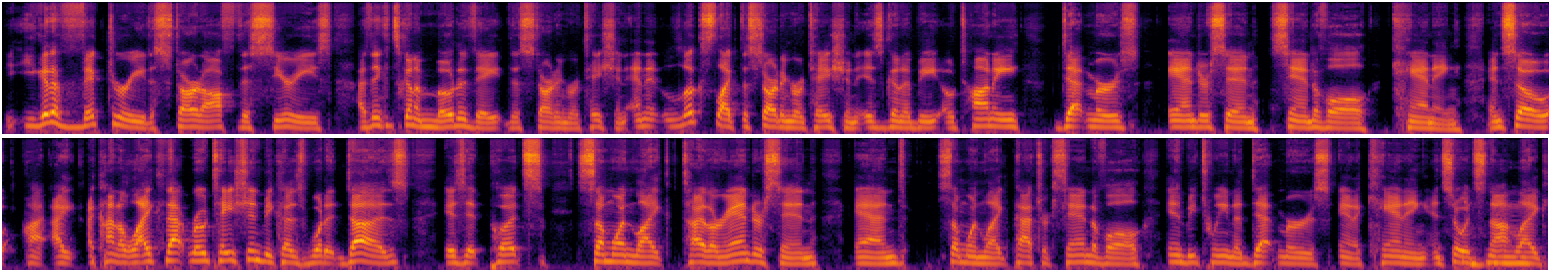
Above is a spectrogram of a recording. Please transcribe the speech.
you get a victory to start off this series. I think it's going to motivate this starting rotation, and it looks like the starting rotation is going to be Ohtani, Detmers, Anderson, Sandoval, Canning. And so I, I, I kind of like that rotation because what it does is it puts someone like Tyler Anderson and someone like Patrick Sandoval in between a Detmers and a Canning. And so it's mm-hmm. not like,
